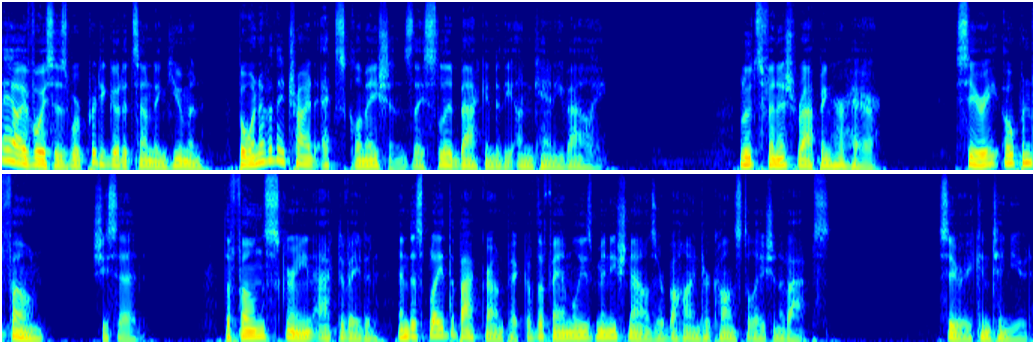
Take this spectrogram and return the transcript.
AI voices were pretty good at sounding human, but whenever they tried exclamations, they slid back into the uncanny valley. Lutz finished wrapping her hair. Siri, open phone, she said. The phone's screen activated and displayed the background pic of the family's mini schnauzer behind her constellation of apps. Siri continued.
